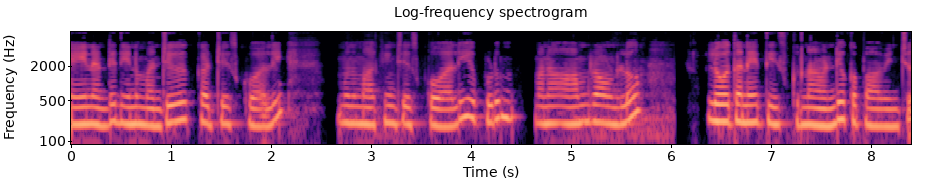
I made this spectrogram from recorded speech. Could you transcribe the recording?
మెయిన్ అండి. దీన్ని మంచిగా కట్ చేసుకోవాలి. ముందు మార్కింగ్ చేసుకోవాలి. ఇప్పుడు మన ఆమ్ రౌండ్లో లోత్ అనేది తీసుకున్నామండి. ఒక పావించు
